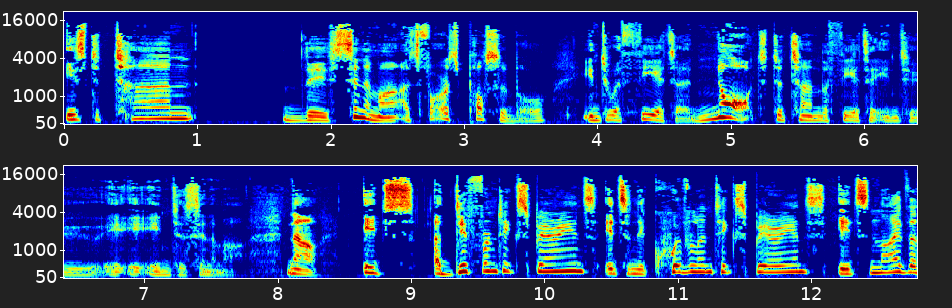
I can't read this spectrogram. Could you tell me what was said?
is to turn the cinema as far as possible into a theatre, not to turn the theatre into into cinema. Now, it's a different experience. It's an equivalent experience. It's neither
